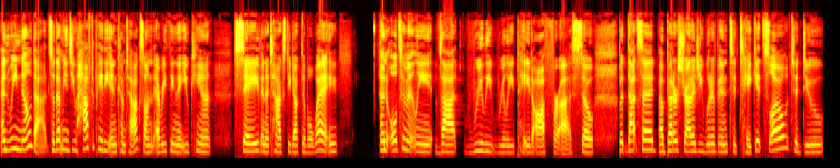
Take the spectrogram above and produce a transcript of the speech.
And we know that. So that means you have to pay the income tax on everything that you can't save in a tax deductible way. And ultimately that really, really paid off for us. So, but that said, a better strategy would have been to take it slow, to do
